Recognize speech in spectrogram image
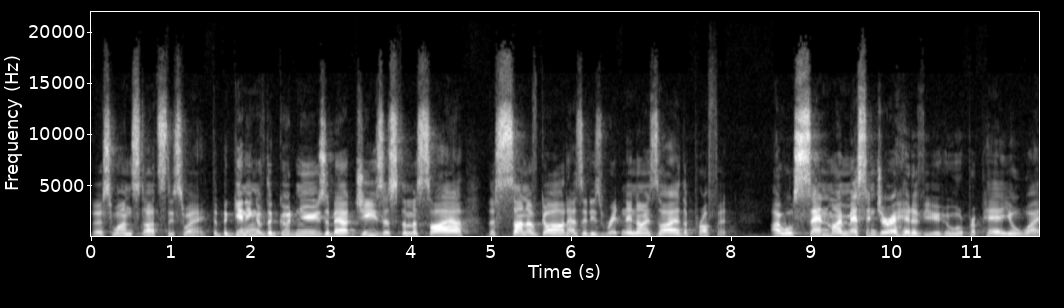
Verse 1 starts this way The beginning of the good news about Jesus the Messiah, the Son of God, as it is written in Isaiah the prophet. I will send my messenger ahead of you who will prepare your way.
